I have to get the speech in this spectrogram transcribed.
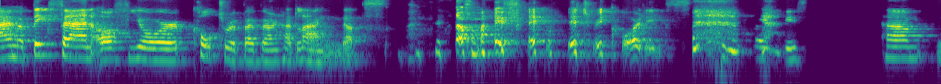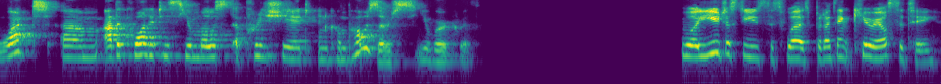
I'm a big fan of your Trip by Bernhard Lang. That's one of my favorite recordings. um, what um, are the qualities you most appreciate in composers you work with? Well, you just used this word, but I think curiosity.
